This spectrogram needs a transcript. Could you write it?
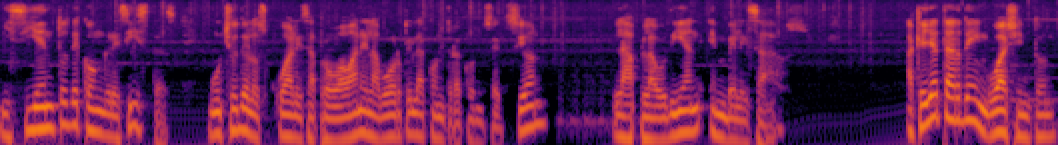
y cientos de congresistas, muchos de los cuales aprobaban el aborto y la contraconcepción, la aplaudían embelesados. Aquella tarde en Washington,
